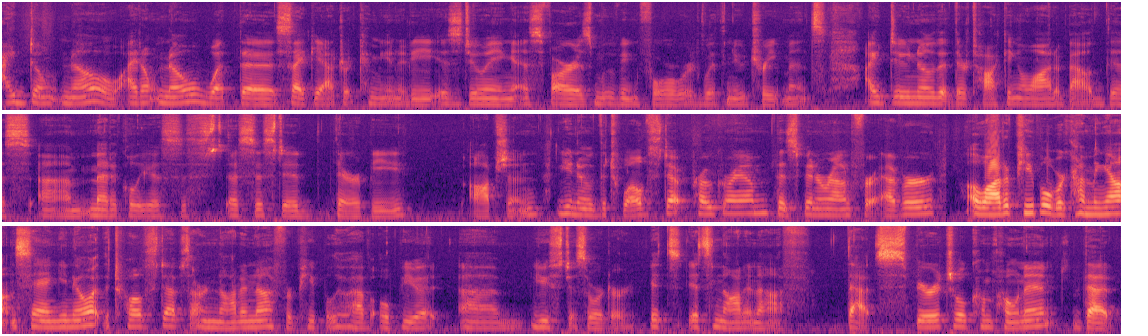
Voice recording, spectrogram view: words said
I don't know. I don't know what the psychiatric community is doing as far as moving forward with new treatments. I do know that they're talking a lot about this um, medically assist- assisted therapy option. You know, the 12 step program that's been around forever, a lot of people were coming out and saying, you know what, the 12 steps are not enough for people who have opiate um, use disorder. It's, it's not enough. That spiritual component that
